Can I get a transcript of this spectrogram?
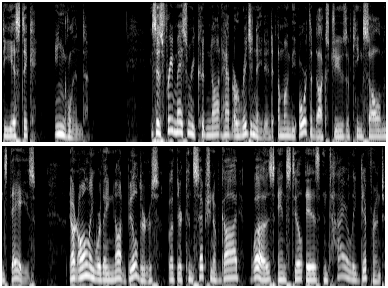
deistic England. He says Freemasonry could not have originated among the Orthodox Jews of King Solomon's days. Not only were they not builders, but their conception of God was and still is entirely different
